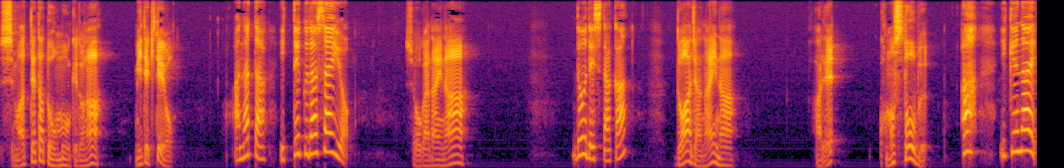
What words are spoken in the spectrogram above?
閉まってたと思うけどな。見てきてよ。あなた言ってくださいよ。しょうがないな。どうでしたか？ドアじゃないな。あれ？このストーブ。あ、いけない。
